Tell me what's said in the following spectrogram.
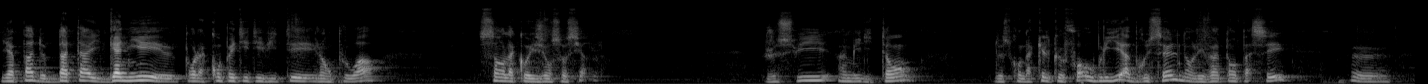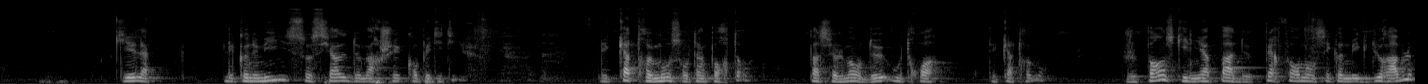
il n'y a pas de bataille gagnée pour la compétitivité et l'emploi sans la cohésion sociale. Je suis un militant de ce qu'on a quelquefois oublié à Bruxelles dans les 20 ans passés, euh, qui est l'économie sociale de marché compétitive. Les quatre mots sont importants, pas seulement deux ou trois des quatre mots. Je pense qu'il n'y a pas de performance économique durable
